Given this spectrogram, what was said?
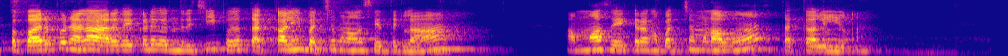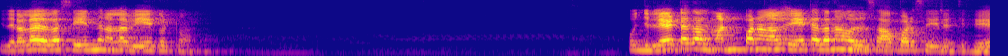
இப்போ பருப்பு நல்லா அரை வேக்கடை வந்துருச்சு. இப்போ தக்காளியும் பச்சை மிளகாவும் சேர்த்துக்கலாம். அம்மா சேர்க்குறாங்க பச்சை மிளகாவும் தக்காளியும். இதனால் எல்லாம் சேர்ந்து நல்லா வேகட்டும். கொஞ்சம் லேட்டாக தான் மண்பானால லேட்டாக தானே அது சாப்பாடு செய்கிறதுக்கு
